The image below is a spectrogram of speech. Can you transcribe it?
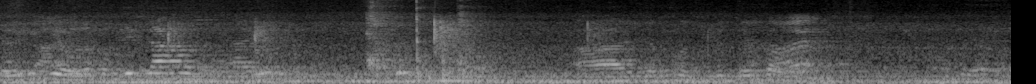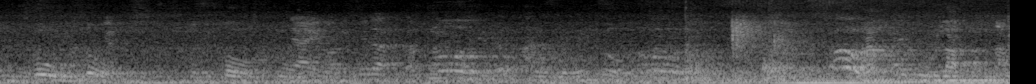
Tới cái kiểu nó không đi cao Đấy À, giống một cái tiếng cầu đấy. Cổ, cổ nhảy còn cái là đắp nô Hai củ lọc lắm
